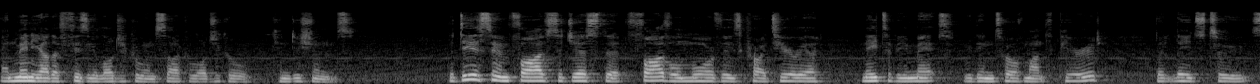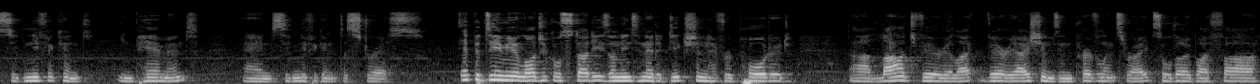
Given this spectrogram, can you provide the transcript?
and many other physiological and psychological conditions. The DSM 5 suggests that five or more of these criteria need to be met within a 12 month period that leads to significant impairment and significant distress. Epidemiological studies on internet addiction have reported uh, large vari- variations in prevalence rates, although by far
